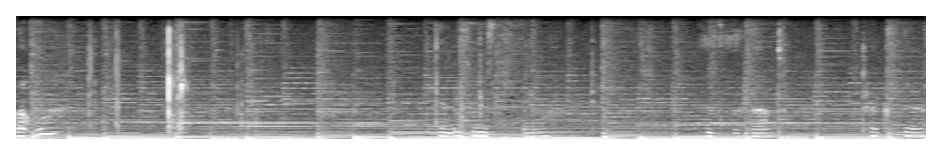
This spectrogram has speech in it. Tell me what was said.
That one? And this one is the same. This is that text there.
